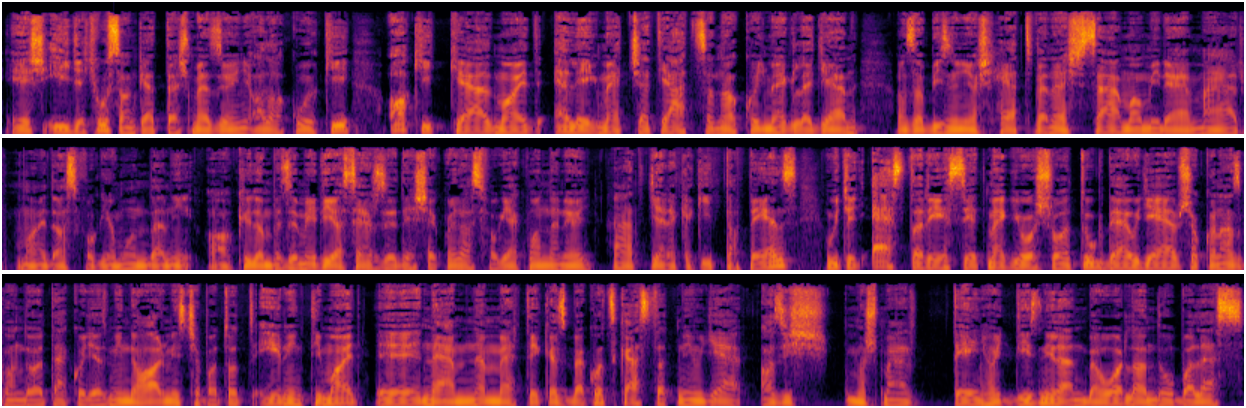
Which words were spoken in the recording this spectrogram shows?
és így egy 22-es mezőny alakul ki, akikkel majd elég meccset játszanak, hogy meglegyen az a bizonyos 70-es szám, amire már majd azt fogja mondani mondani a különböző média szerződések, majd azt fogják mondani, hogy hát gyerekek, itt a pénz. Úgyhogy ezt a részét megjósoltuk, de ugye sokan azt gondolták, hogy ez mind a 30 csapatot érinti majd. Nem, nem merték ezt bekockáztatni, ugye az is most már tény, hogy Disneylandbe, Orlandóba lesz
